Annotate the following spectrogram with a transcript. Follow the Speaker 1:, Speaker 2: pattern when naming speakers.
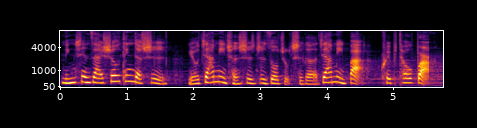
Speaker 1: 您现在收听的是由加密城市制作主持的加密吧 Crypto Bar。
